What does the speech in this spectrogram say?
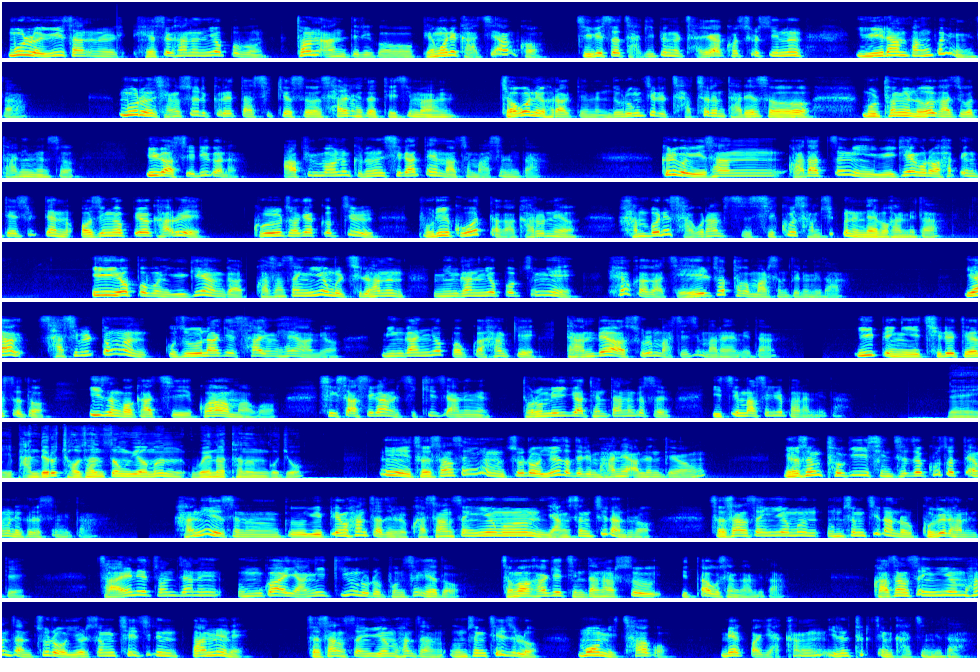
물로 위산을 해석하는 요법은 돈 안 들이고 병원에 가지 않고 집에서 자기 병을 자기가 고칠 수 있는 유일한 방법입니다. 물은 생수를 끓였다 식혀서 사용해도 되지만 저온이 허락되면 누룽지를 차처럼 달여서 물통에 넣어 가지고 다니면서 위가 쓰리거나 아픔이 오는 그런 시간대에 맞춰 마십니다. 그리고 위산 과다증이 위궤양으로 합병됐을 때는 오징어 뼈 가루에 굴조개 껍질을 불이 구웠다가 가루내어 한 번에 4g씩 식후 30분을 내복합니다. 이 요법은 위궤양과 과산성 위염을 치료하는 민간 요법 중에 효과가 제일 좋다고 말씀드립니다. 약 40일 동안 꾸준하게 사용해야 하며 민간 요법과 함께 담배와 술을 마시지 말아야 합니다. 이 병이 치료되었어도 이전과 같이 과음하고 식사 시간을 지키지 않으면 도루미기가 된다는 것을 잊지 마시길 바랍니다. 네, 이 반대로 저산성 위염은 왜 나타나는 거죠? 이 저산성 위염은 주로 여자들이 많이 앓는데요. 여성 특이 신체적 구조 때문에 그렇습니다. 한의에서는 그 위병 환자들을 과산성 위염은 양성 질환으로 저산성 위염은 음성 질환으로 구별하는데 자연에 존재하는 음과 양의 기운으로 분석해도 정확하게 진단할 수 있다고 생각합니다. 과산성 위염 환자는 주로 열성 체질인 반면에 저산성 위염 환자는 음성 체질로 몸이 차고 맥박이 약한 이런 특징을 가집니다.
